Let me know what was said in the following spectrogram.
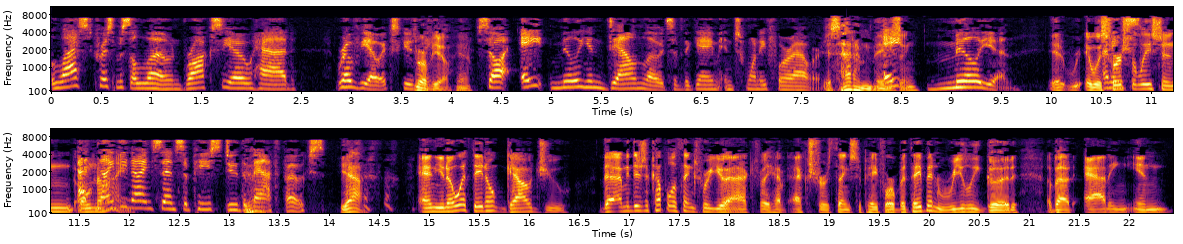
last Christmas alone, Roxio had Rovio, excuse me, Rovio, yeah. saw eight million downloads of the game in 24 hours. Is that amazing? Eight million. It it was I mean, first released in At 09. 99 cents a piece, do the math, folks. Yeah. and you know what? They don't gouge you. I mean, there's a couple of things where you actually have extra things to pay for, but they've been really good about adding in,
